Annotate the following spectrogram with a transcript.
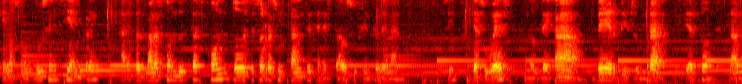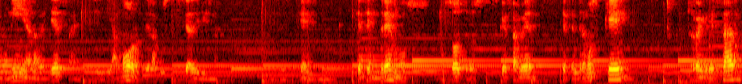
que nos conducen siempre a estas malas conductas con todos esos resultantes en estados sufrientes del alma. ¿sí? que a su vez nos deja ver, vislumbrar, ¿cierto? La armonía, la belleza y, amor de la justicia divina. Entonces, que, que tendremos nosotros que saber que tendremos que regresar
